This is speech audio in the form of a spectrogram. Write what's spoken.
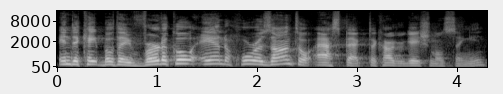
indicate both a vertical and horizontal aspect to congregational singing,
